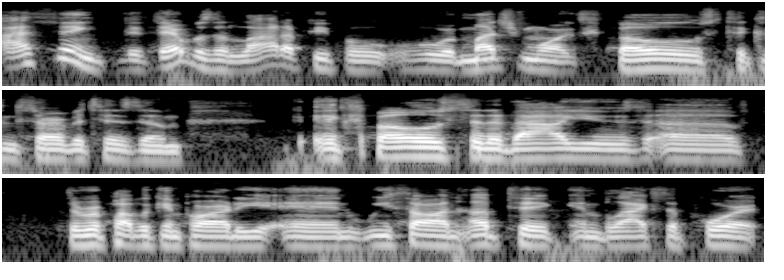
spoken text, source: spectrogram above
I think that there was a lot of people who were much more exposed to conservatism, exposed to the values of the Republican Party, and we saw an uptick in Black support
